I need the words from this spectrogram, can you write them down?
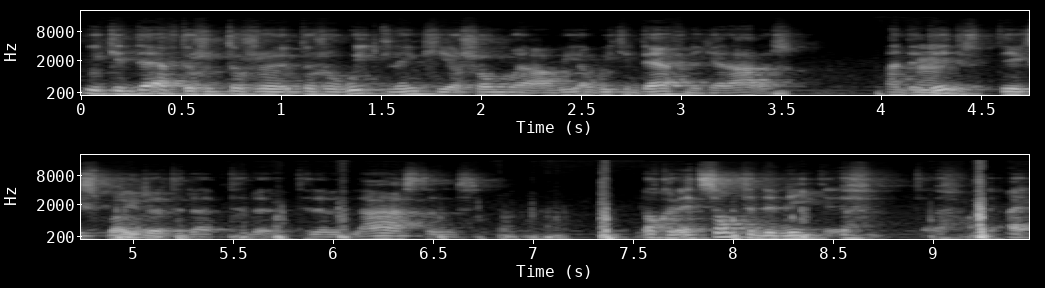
We can def there's a, there's a there's a weak link here somewhere, and we, and we can definitely get at it. And they Mm. did. They exploited it to the to the to the last. And look, it's something they need. I,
